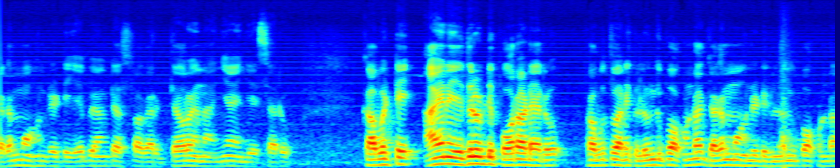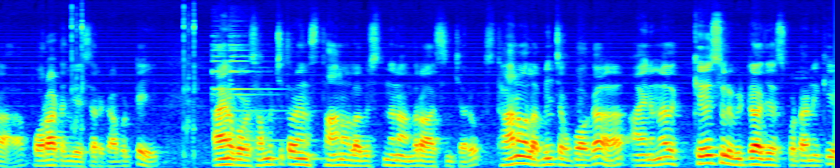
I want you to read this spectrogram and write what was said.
జగన్మోహన్ రెడ్డి ఏబి వెంకటేశ్వరరావు గారికి తీవ్రమైన అన్యాయం చేశారు. కాబట్టి ఆయన ఎదురొడ్డి పోరాడారు. ప్రభుత్వానికి లొంగిపోకుండా జగన్మోహన్ రెడ్డికి లొంగిపోకుండా పోరాటం చేశారు కాబట్టి ఆయనకు ఒక సముచితమైన స్థానం లభిస్తుందని అందరూ ఆశించారు. స్థానం లభించకపోగా ఆయన మీద కేసులు విత్డ్రా చేసుకోవడానికి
